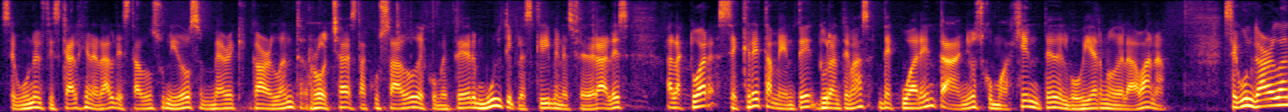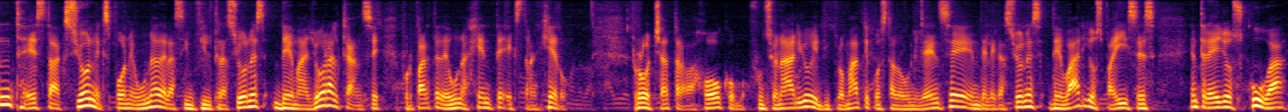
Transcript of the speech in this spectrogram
Según el fiscal general de Estados Unidos, Merrick Garland, Rocha está acusado de cometer múltiples crímenes federales al actuar secretamente durante más de 40 años como agente del gobierno de La Habana. Según Garland, esta acción expone una de las infiltraciones de mayor alcance por parte de un agente extranjero. Rocha trabajó como funcionario y diplomático estadounidense en delegaciones de varios países, entre ellos Cuba,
